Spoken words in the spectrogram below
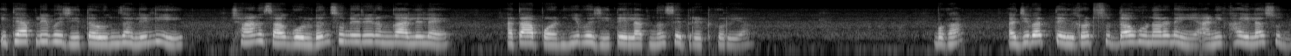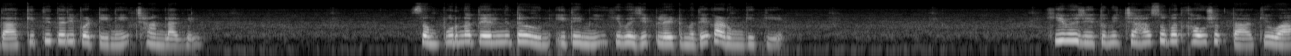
इथे आपली भजी तळून झालेली आहे. छान असा गोल्डन सोनेरी रंग आलेला आहे. आता आपण ही भजी तेलातनं सेपरेट करूया. बघा अजिबात तेलकटसुद्धा होणार नाही आणि खायलासुद्धा कितीतरी पटीने छान लागेल. संपूर्ण तेल नितळून इथे मी ही भजी प्लेटमध्ये काढून घेते ही भजी तुम्ही चहासोबत खाऊ शकता किंवा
